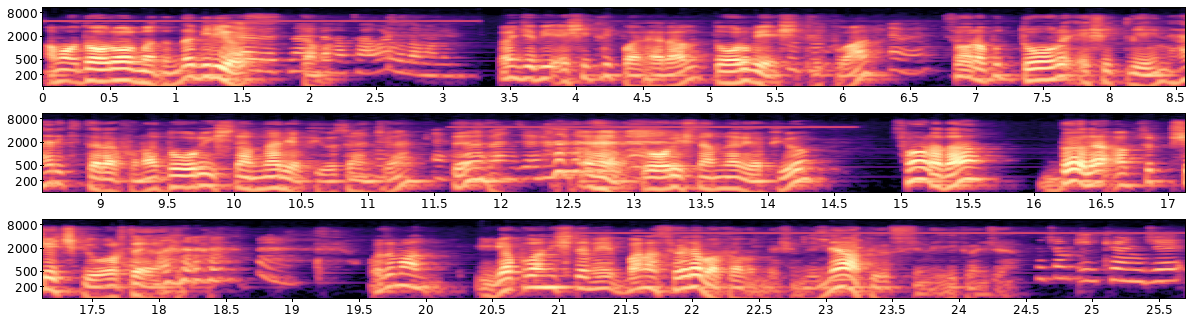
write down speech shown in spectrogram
Ama doğru olmadığını da biliyoruz. Evet, nerede tamam. hata var bulamadım. Önce bir eşitlik var herhalde. Doğru bir eşitlik var. Evet. Sonra bu doğru eşitliğin her iki tarafına doğru işlemler yapıyor sence. Evet, Değil mi? bence. Evet, doğru işlemler yapıyor. Sonra da böyle absürt bir şey çıkıyor ortaya. O zaman yapılan işlemi bana söyle bakalım be şimdi. Ne yapıyoruz şimdi ilk önce? hocam ilk önce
